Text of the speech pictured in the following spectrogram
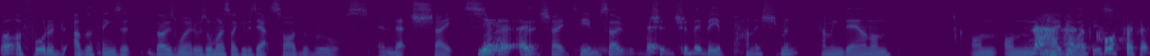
Well, afforded other things that those weren't. It was almost like he was outside the rules, and that shaped. Yeah, that shaped him. So, that, should, should there be a punishment coming down on on on no, behaviour like of this? Of course, I could.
